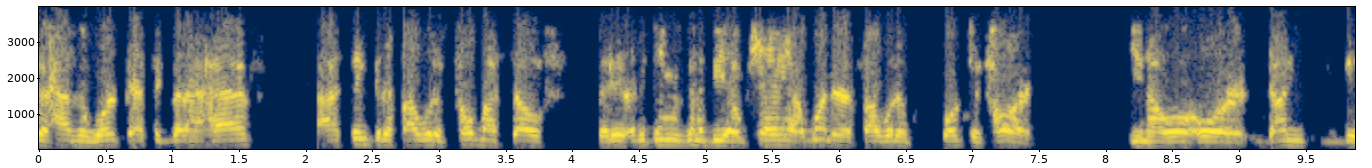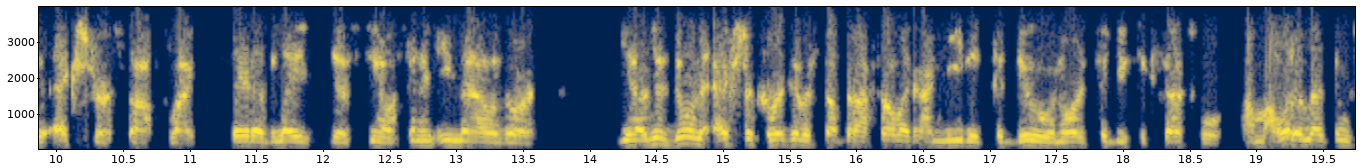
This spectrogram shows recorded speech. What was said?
to have the work ethic that I have. I think that if I would have told myself that everything was going to be okay, I wonder if I would have worked as hard, you know, or, or done the extra stuff like stayed up late, just you know, sending emails or you know, just doing the extracurricular stuff that I felt like I needed to do in order to be successful. Um, I would have let things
